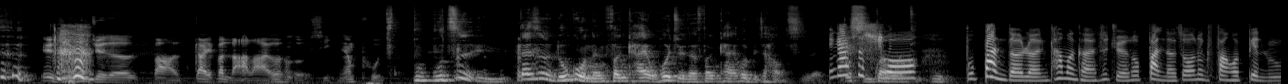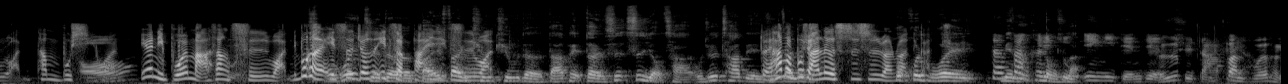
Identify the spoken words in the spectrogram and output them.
因为觉得把咖喱饭拉拉会很恶心，很像喷。不不至于。但是如果能分开，我会觉得分开会比较好吃、欸。应该是习惯问题嗯，不拌的人，他们可能是觉得说拌了之后那个饭会变软，他们不喜欢，哦因为你不会马上吃完，你不可能一次就是一整盘一起吃完。Q 的搭配，对，是是有差，我觉得差别。对他们不喜欢那个湿湿软软的会感觉。不会但饭可以？煮硬一点点可是去搭配啊、饭不会很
